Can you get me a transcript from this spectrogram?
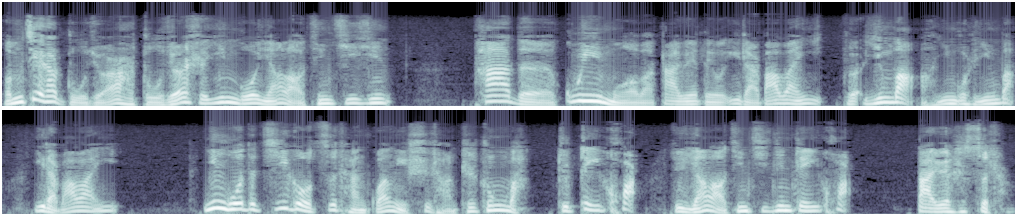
我们介绍主角啊，主角是英国养老金基金，它的规模吧，大约得有一点八万亿，就是英镑啊，英国是英镑，一点八万亿。英国的机构资产管理市场之中吧，就这一块就养老金基金这一块大约是四成。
